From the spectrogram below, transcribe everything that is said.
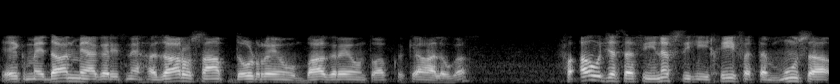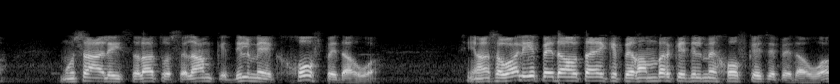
ایک میدان میں اگر اتنے ہزاروں سانپ دوڑ رہے ہوں، باغ رہے ہوں تو آپ کا کیا حال ہوگا؟ فاؤ جسفی نفسی ہی خیفت موسا موسا علیہ السلاۃ والسلام کے دل میں ایک خوف پیدا ہوا۔ یہاں سوال یہ پیدا ہوتا ہے کہ پیغمبر کے دل میں خوف کیسے پیدا ہوا؟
